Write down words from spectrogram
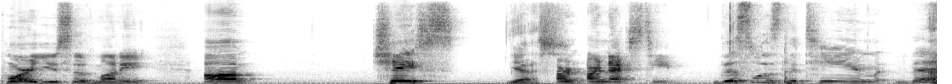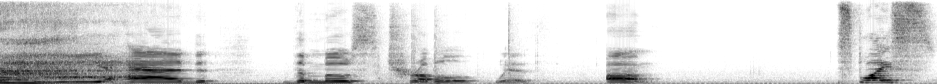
poor use of money. Um, Chase. Yes. Our our next team. This was the team that we had the most trouble with. Um, Splyce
